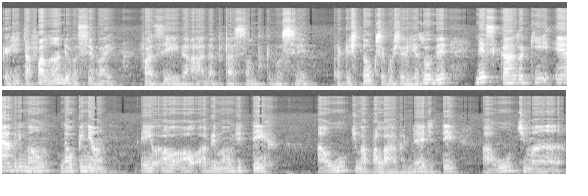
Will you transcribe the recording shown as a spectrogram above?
que a gente está falando, e você vai fazer a adaptação porque você para a questão que você gostaria de resolver. Nesse caso aqui é abrir mão da opinião, ao abrir mão de ter a última palavra, né? de ter a última,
